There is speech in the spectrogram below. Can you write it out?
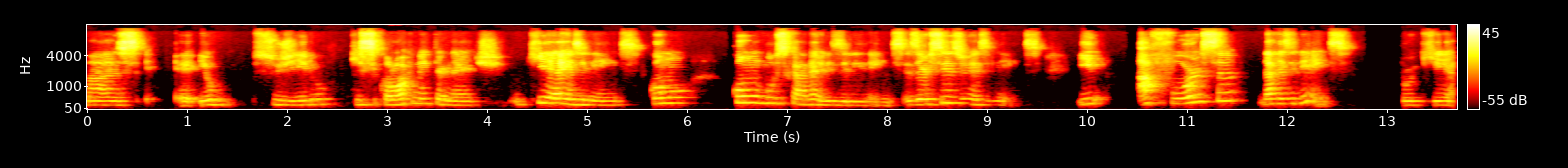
mas é, eu sugiro que se coloque na internet o que é resiliência, como, como buscar a resiliência, exercício de resiliência e a força da resiliência. Porque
